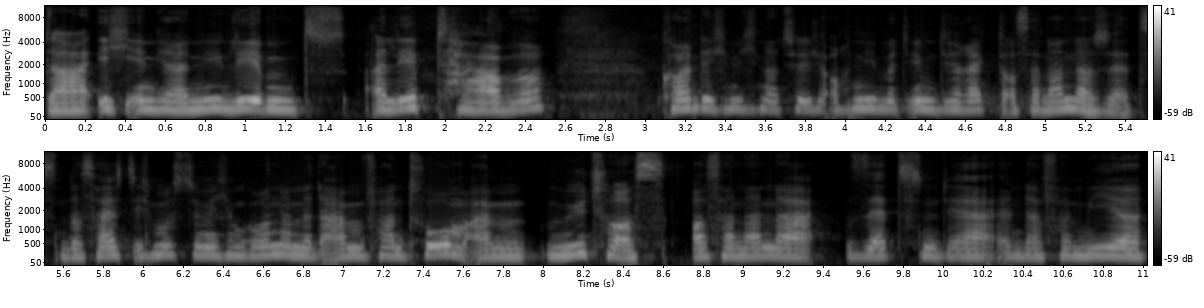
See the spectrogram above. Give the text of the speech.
da ich ihn ja nie lebend erlebt habe, konnte ich mich natürlich auch nie mit ihm direkt auseinandersetzen. Das heißt, ich musste mich im Grunde mit einem Phantom, einem Mythos auseinandersetzen, der in der Familie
